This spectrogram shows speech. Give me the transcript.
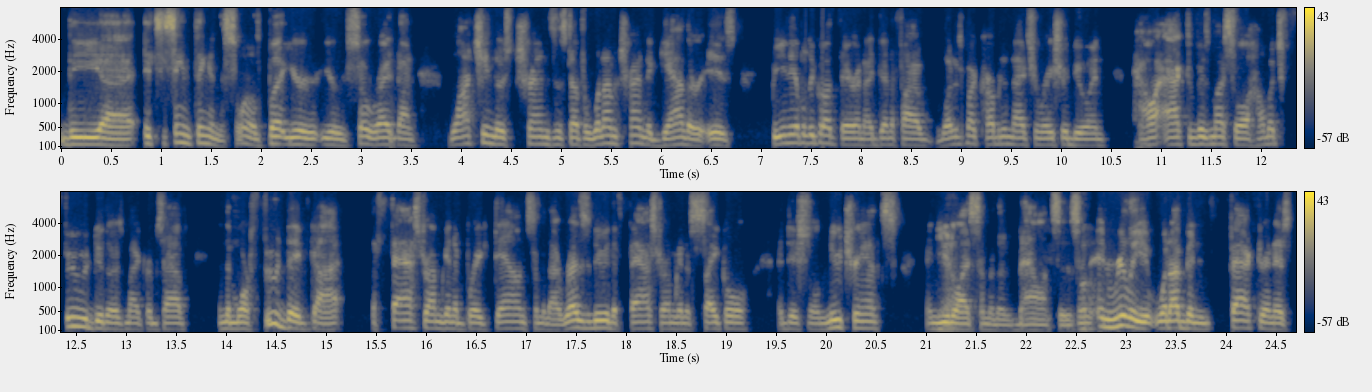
The uh, it's the same thing in the soils, but you're you're so right on watching those trends and stuff. And what I'm trying to gather is being able to go out there and identify what is my carbon to nitrogen ratio doing, how active is my soil, how much food do those microbes have, and the more food they've got, the faster I'm going to break down some of that residue, the faster I'm going to cycle additional nutrients and Yeah. utilize some of those balances. And, and really, what I've been factoring is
